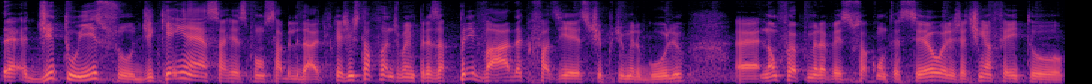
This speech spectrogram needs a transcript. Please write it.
É, dito isso, de quem é essa responsabilidade? Porque a gente está falando de uma empresa privada que fazia esse tipo de mergulho. É, não foi a primeira vez que isso aconteceu, ele já tinha feito,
